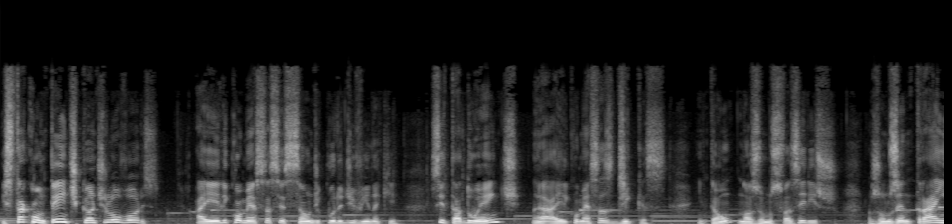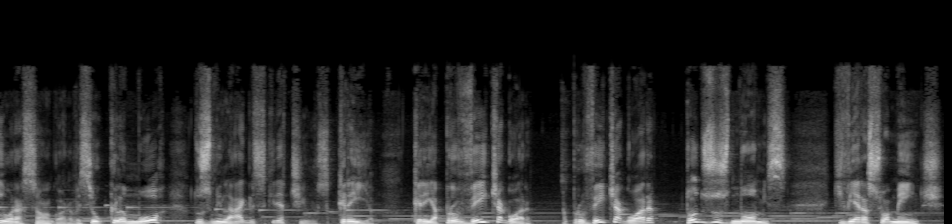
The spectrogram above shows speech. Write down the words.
Está contente? Cante louvores. Aí ele começa a sessão de cura divina aqui. Se está doente, né, aí começa as dicas. Então nós vamos fazer isso. Nós vamos entrar em oração agora. Vai ser o clamor dos milagres criativos. Creia, creia, aproveite agora. Aproveite agora todos os nomes que vier à sua mente.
